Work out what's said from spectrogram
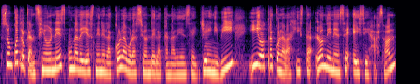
Son cuatro canciones, una de ellas tiene la colaboración de la canadiense Janie B y otra con la bajista londinense AC Hassan.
